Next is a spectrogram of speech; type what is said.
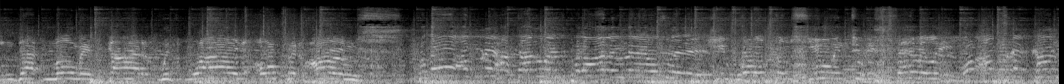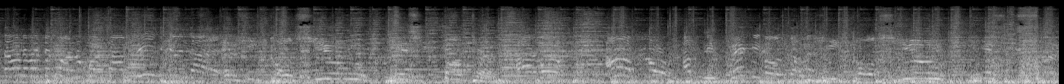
In that moment, God with wide open arms on his daughter. He calls you his son.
